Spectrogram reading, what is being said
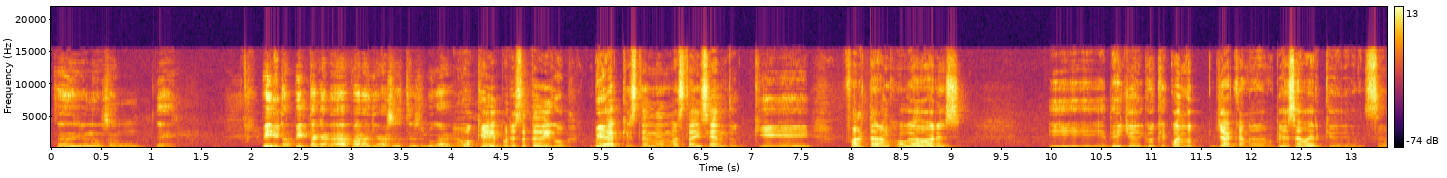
O sea, uno, son. eh, pinta, pinta Canadá para llevarse al tercer lugar. Ok, por eso te digo. Vea que usted mismo está diciendo que faltaron jugadores. Y de- yo digo que cuando ya Canadá empiece a ver que se,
